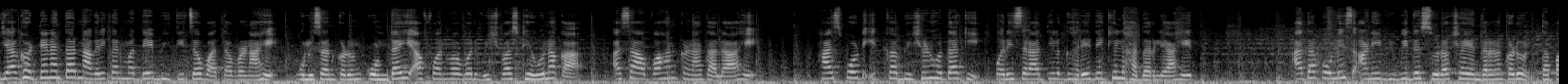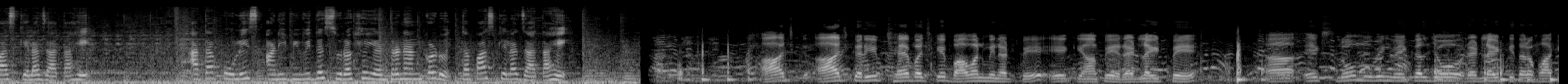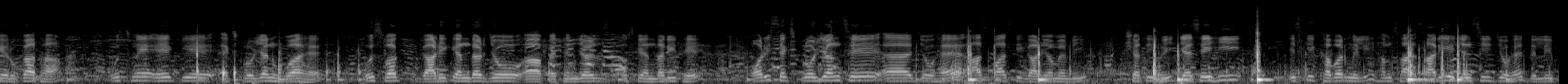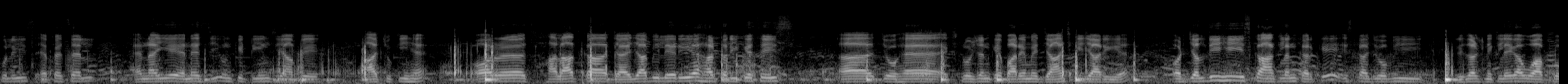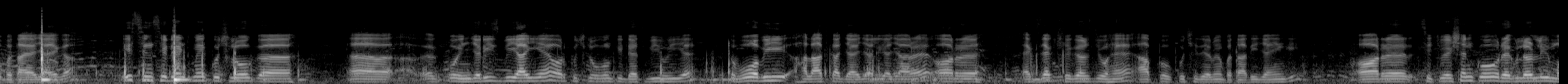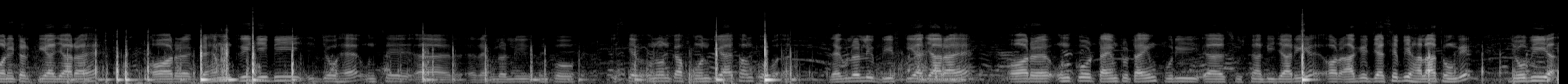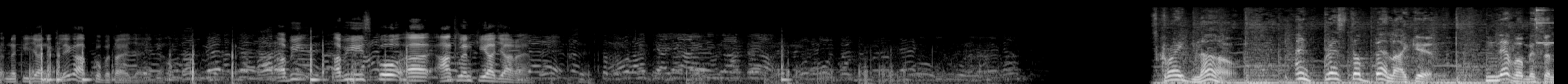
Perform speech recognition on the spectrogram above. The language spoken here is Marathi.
या घटनेनंतर नागरिकांमध्ये भीतीचं वातावरण आहे. पोलिसांकडून कोणत्याही अफवांवर विश्वास ठेवू नका असं आवाहन करण्यात आलं आहे. हा स्फोट इतका भीषण होता की परिसरातील घरे देखील हादरले आहेत. आता पोलीस आणि विविध सुरक्षा यंत्रणांकडून तपास केला जात आहे. आता पोलीस आणि विविध सुरक्षा यंत्रणांकडून तपास केला जात आहे. आज आज करीब छः बज के बावन मिनट पे एक यहाँ पे रेड लाइट पे आ, एक स्लो मूविंग व्हीकल जो रेड लाइट की तरफ आके रुका था। उसमें एक ये एक्सप्लोजन हुआ है। उस वक्त गाड़ी के अंदर जो पैसेंजर्स उसके अंदर ही थे। और इस एक्सप्लोजन से जो है आसपास की गाड़ियों में भी क्षति हुई। जैसे ही इसकी खबर मिली हम सा, सारी एजेंसीज जो है Delhi police FSL NIA NSG उनकी टीम्स यहाँ पे आ चुकी हैं। और हालात का जायजा भी ले रही है। हर तरीके से इस जो है एक्सप्लोजन के बारे में जाँच की जा रही है। और जल्दी ही इसका आकलन करके इसका जो भी रिज़ल्ट निकलेगा वो आपको बताया जाएगा। इस इंसिडेंट में कुछ लोग अ, को इंजरीज भी आई हैं और कुछ लोगों की डेथ भी हुई है। तो वो अभी हालात का जायजा लिया जा रहा है और एग्जैक्ट फिगर्स जो हैं आपको कुछ ही देर में बता दी जाएँगी। और सिचुएशन को रेगुलरली मॉनिटर किया जा रहा है और गृह मंत्री जी भी जो है उनसे रेगुलरली उनको इसके उन्होंने उनका फ़ोन भी आया था उनको रेगुलरली ब्रीफ किया जा रहा है। और उनको टाइम टू टाइम पूरी सूचना दी जा रही है और आगे जैसे भी हालात होंगे, जो भी नतीजा निकलेगा, आपको बताया जाएगा अभी अभी इसको आकलन किया जा रहा है Subscribe now and press the bell icon. Never miss an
